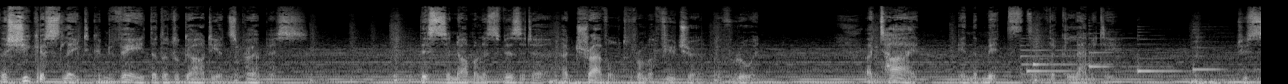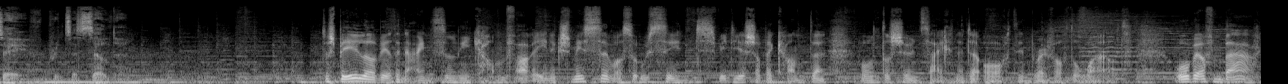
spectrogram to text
The Sheikah slate conveyed the little guardian's purpose. This anomalous visitor had traveled from a future of ruin, a time in the midst of the calamity, to save Princess Zelda. Der Spieler wird in einzelne Kampfarenen geschmissen, die so aussehen wie die schon bekannten, wunderschön zeichneten Orte in Breath of the Wild. Oben auf dem Berg,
